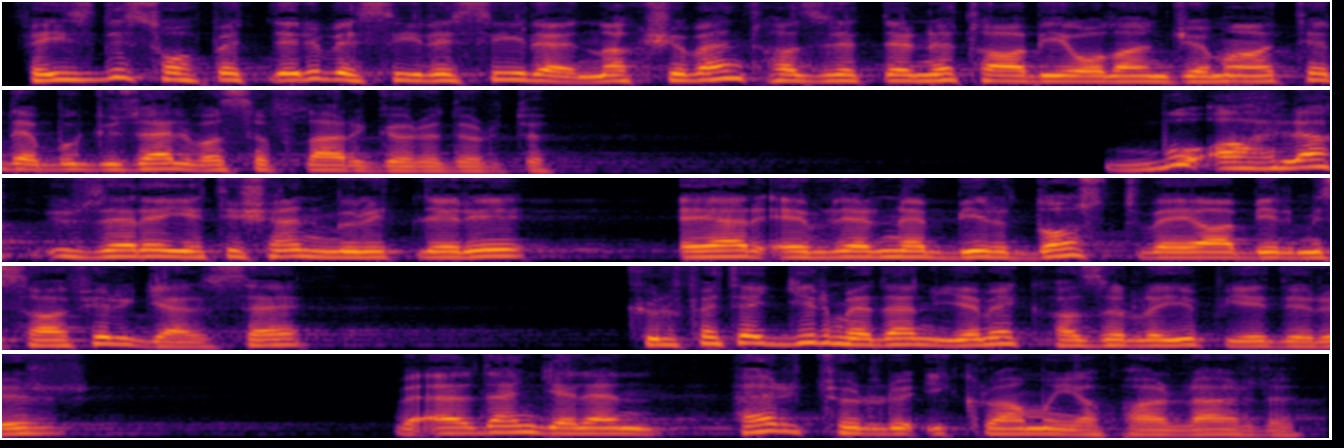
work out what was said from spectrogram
Feyzli sohbetleri vesilesiyle Nakşibend Hazretlerine tabi olan cemaatte de bu güzel vasıflar görülürdü. Bu ahlak üzere yetişen müritleri eğer evlerine bir dost veya bir misafir gelse, külfete girmeden yemek hazırlayıp yedirir ve elden gelen her türlü ikramı yaparlardı.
